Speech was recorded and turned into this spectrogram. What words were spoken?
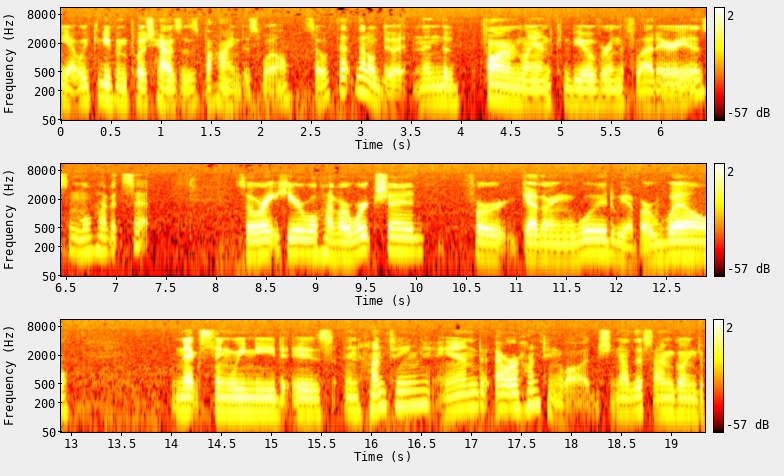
yeah, we could even push houses behind as well. So that, that'll do it. And then the farmland can be over in the flat areas, and we'll have it set. So right here we'll have our work shed for gathering wood. We have our well. The next thing we need is in hunting and our hunting lodge. Now this I'm going to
